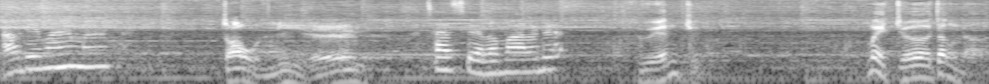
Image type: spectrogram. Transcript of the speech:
เอาดีมามาเจ้านี่เองอาจารย์เสียเรามาแล้วเนี่ยเหวียนจึงไม่เจอตั้งนาน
